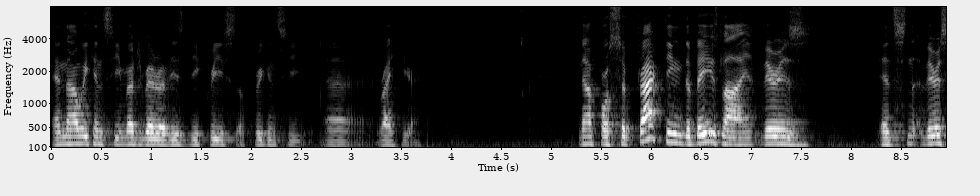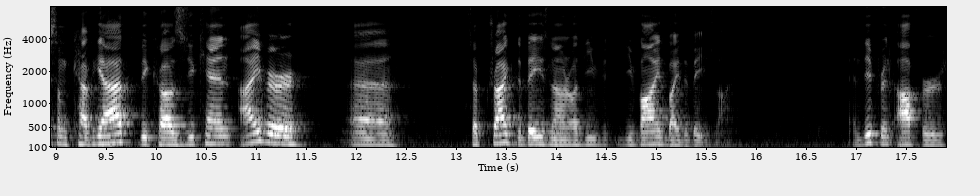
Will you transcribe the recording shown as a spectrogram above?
And now we can see much better this decrease of frequency uh, right here. Now for subtracting the baseline, there is, it's, there is some caveat because you can either uh, subtract the baseline or div divide by the baseline. And different offers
